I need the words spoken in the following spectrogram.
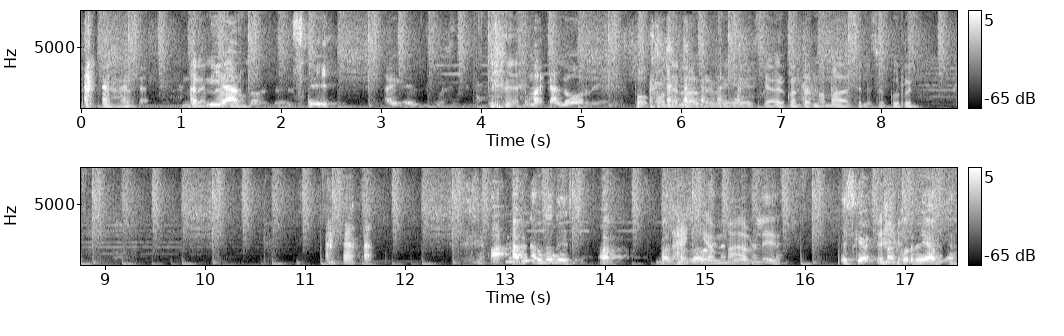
Admirarlo. Sí. Eh, Tomar calor. de- Po- ponerlo al revés y a ver cuántas mamadas se les ocurren. Ah, hablando de eso, ah, vas, Ay, vas, qué vas. amables. Es que me acordé habla-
